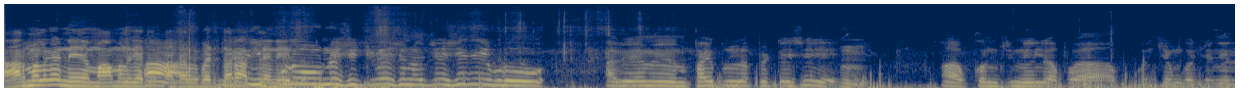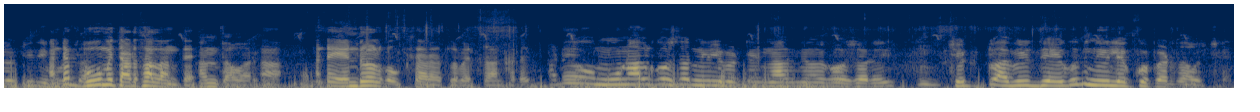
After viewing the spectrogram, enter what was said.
నార్మల్గా మామూలుగా పంటలు పెడతారో అట్లే ఇప్పుడు ఉన్న సిచ్యువేషన్ వచ్చేసి ఇప్పుడు అవి ఏమి పైపుల్లో పెట్టేసి కొంచెం నీళ్ళు కొంచెం కొంచెం నీళ్ళు వచ్చి అంటే. భూమి తడసాలంతే అంతవరకు ఆ, అంటే ఎన్ని రోజులకు ఒకసారి అట్లా పెడతా అంటారు అంటే మూడు నాలుగు ఒకసారి నీళ్ళు పెట్టేది నాలుగు నెలలకు ఒకసారి. చెట్టు అభివృద్ధి అయ్యకొద్ది నీళ్ళు ఎక్కువ పెడతా వచ్చాయి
